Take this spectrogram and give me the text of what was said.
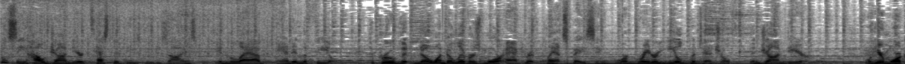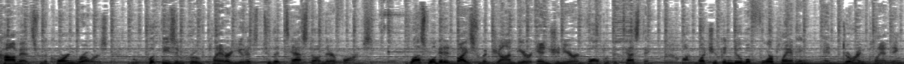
We'll see how John Deere tested these new designs in the lab and in the field to prove that no one delivers more accurate plant spacing or greater yield potential than John Deere. We'll hear more comments from the corn growers who put these improved planter units to the test on their farms. Plus, we'll get advice from a John Deere engineer involved with the testing on what you can do before planting and during planting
